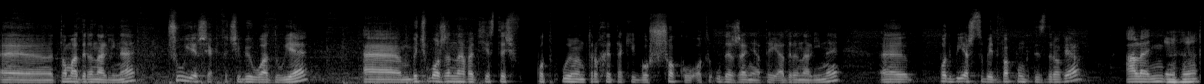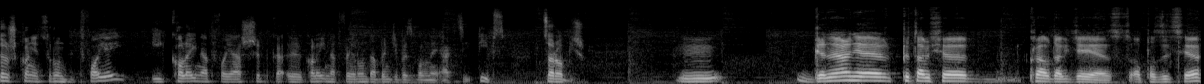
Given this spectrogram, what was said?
e, tą adrenalinę, czujesz jak to ciebie ładuje, być może nawet jesteś pod wpływem trochę takiego szoku od uderzenia tej adrenaliny, e, podbijasz sobie dwa punkty zdrowia, ale Mhm. to już koniec rundy twojej i kolejna twoja szybka, e, kolejna twoja runda będzie bez wolnej akcji. Tips, co robisz? Mm, Generalnie pytam się Klauda, gdzie jest opozycję.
